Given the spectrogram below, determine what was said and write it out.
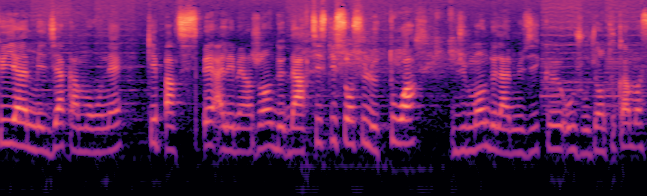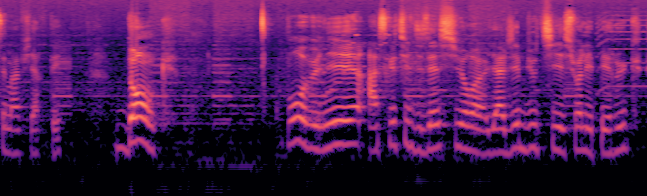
qu'il y a un média camerounais qui participé à l'émergence d'artistes qui sont sur le toit du monde de la musique aujourd'hui. En tout cas, moi, c'est ma fierté. Donc, pour revenir à ce que tu disais sur euh, Beauty et sur les perruques,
